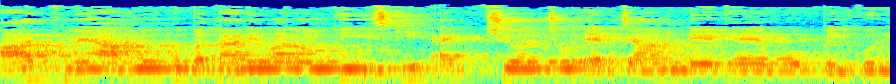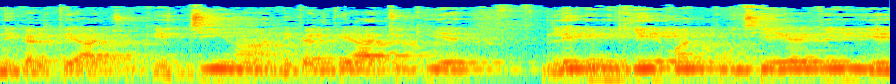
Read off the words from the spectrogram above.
आज मैं आप लोगों को बताने वाला हूँ कि इसकी एक्चुअल जो एग्ज़ाम डेट है, वो बिल्कुल निकल के आ चुकी है। जी हाँ निकल के आ चुकी है। लेकिन ये मत पूछिएगा कि ये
